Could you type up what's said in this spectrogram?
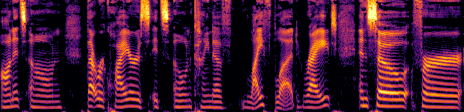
on its own that requires its own kind of lifeblood, right? And so for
